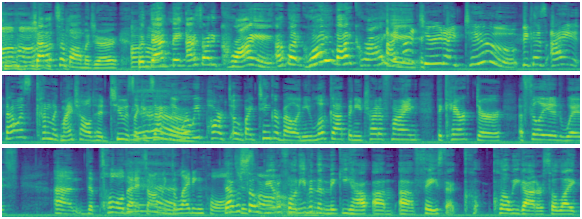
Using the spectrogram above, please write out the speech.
Uh-huh. Shout out to Momager. But that made I started crying. I'm like, why am I crying? I got teary eyed too because I that was kind of like my childhood too. It's like exactly where we parked. Oh, by Tinkerbell, and you look up and you try to find the character affiliated with um, the pole that it's on, like the lighting pole. That was just, so oh. beautiful, and even the Mickey how, um, uh, face that Cl- Khloé got her. So like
